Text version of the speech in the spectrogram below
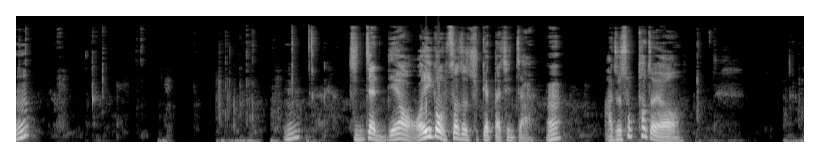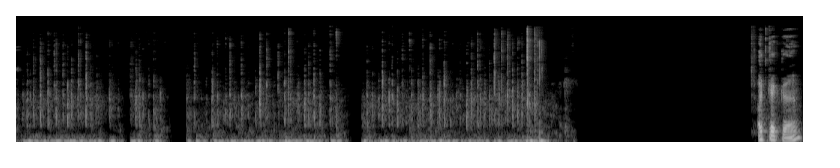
응? 응? 진짜 내가 어이가 없어서 죽겠다 진짜. 응? 아주 속 터져요. 어쨌든.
